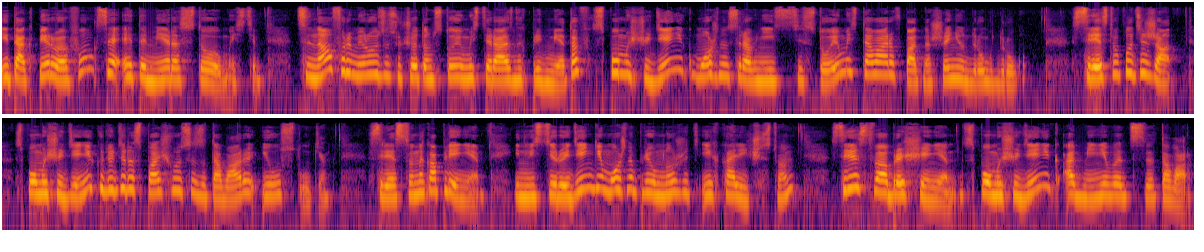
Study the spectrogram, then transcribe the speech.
Итак, первая функция – это мера стоимости. Цена формируется с учетом стоимости разных предметов. С помощью денег можно сравнить стоимость товаров по отношению друг к другу. Средства платежа. С помощью денег люди расплачиваются за товары и услуги. Средства накопления. Инвестируя деньги, можно приумножить их количество. Средства обращения. С помощью денег обменивается товар.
